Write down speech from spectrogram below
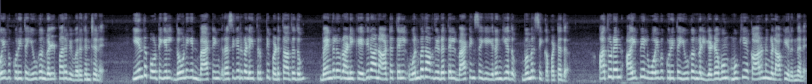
ஓய்வு குறித்த யூகங்கள் பரவி வருகின்றன. இந்த போட்டியில் தோனியின் பேட்டிங் ரசிகர்களை திருப்திப்படுத்தாததும் பெங்களூரு அணிக்கு எதிரான ஆட்டத்தில் ஒன்பதாவது இடத்தில் பேட்டிங் செய்ய இறங்கியதும் விமர்சிக்கப்பட்டது. அத்துடன் ஐபிஎல் ஓய்வு குறித்த யூகங்கள் எழவும் முக்கிய காரணங்களாக இருந்தன.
